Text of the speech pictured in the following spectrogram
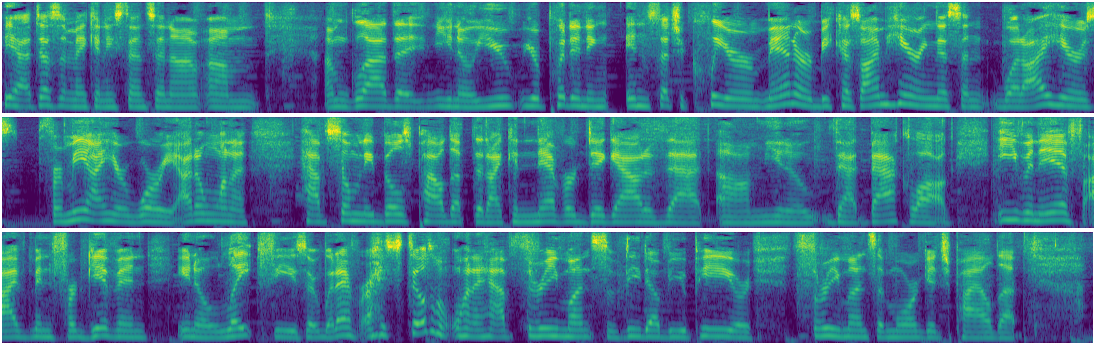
Yeah, it doesn't make any sense. And uh, um, I'm glad that you know you you're putting in in such a clear manner because I'm hearing this and what I hear is for me I hear worry. I don't want to have so many bills piled up that I can never dig out of that um, you know that backlog. Even if I've been forgiven you know late fees or whatever, I still don't want to have three months of DWP or three months of mortgage piled up.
